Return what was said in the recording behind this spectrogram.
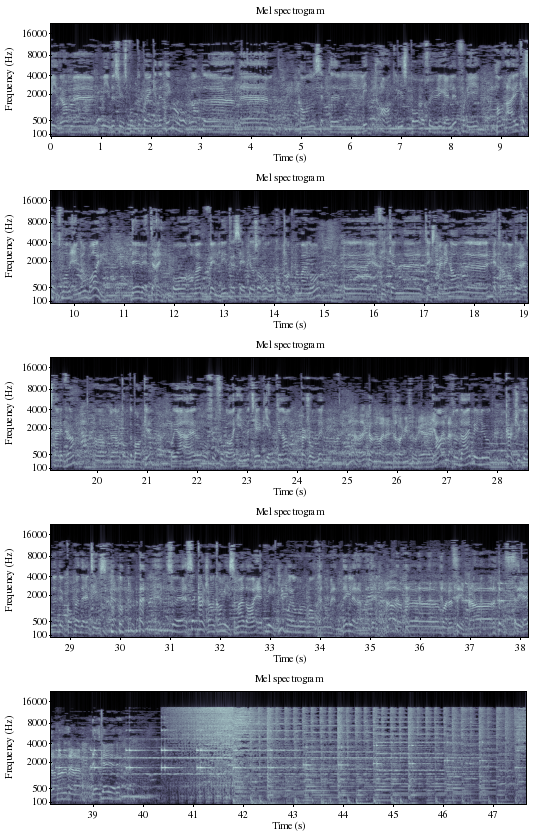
bidra med mine synspunkter på enkelte ting, og håper at eh, det kan sette litt annet lys på også Uri Geller, fordi han er ikke sånn som han en gang var. Det vet jeg. Og han er veldig interessert i å holde kontakt med meg nå. Eh, Jeg fikk en eh, tekstmelding av han eh, etter han hadde reist herifra, når han kom tilbake. Og jeg er også sågar invitert hjem til ham personlig. Ja, det kan jo være en interessant historie. Ja, så der vil jo kanskje kunne dukke opp en del ting. Så, så, så kanskje han kan vise meg da et virkelig paranormalt fenomen. Det gleder jeg meg til. Ja, det får du bare si ifra si fra når du ser det. Det skal jeg gjøre.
